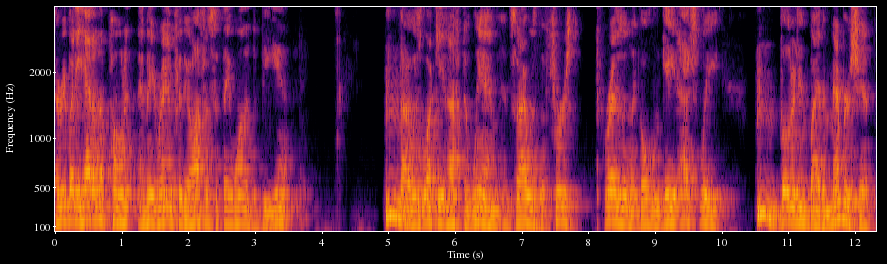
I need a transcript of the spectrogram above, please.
everybody had an opponent and they ran for the office that they wanted to be in. I was lucky enough to win. And so I was the first president of Golden Gate actually voted in by the membership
